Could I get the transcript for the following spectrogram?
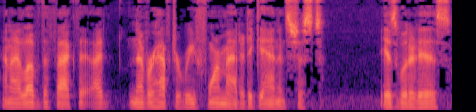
And I love the fact that I'd never have to reformat it again. It's just is what it is.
